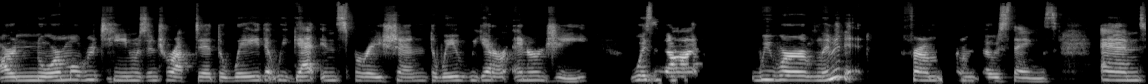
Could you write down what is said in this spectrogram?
our normal routine was interrupted. The way that we get inspiration, the way we get our energy was not, we were limited from, from those things. And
